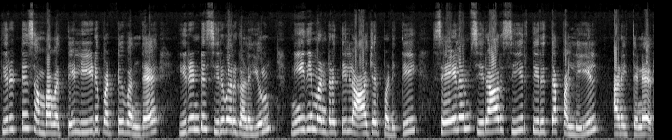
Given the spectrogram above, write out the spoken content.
திருட்டு சம்பவத்தில் ஈடுபட்டு வந்த இரண்டு சிறுவர்களையும் நீதிமன்றத்தில் ஆஜர்படுத்தி சேலம் சிறார் சீர்திருத்த பள்ளியில் அடைத்தனர்.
